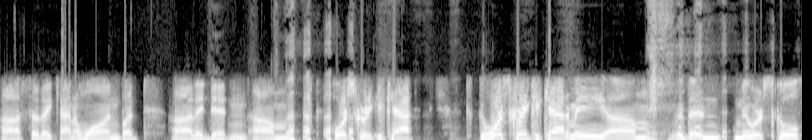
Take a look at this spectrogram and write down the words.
Uh, so they kind of won, but uh, they didn't. Um, Horse Creek Academy. Horse Creek Academy, um, then newer school.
